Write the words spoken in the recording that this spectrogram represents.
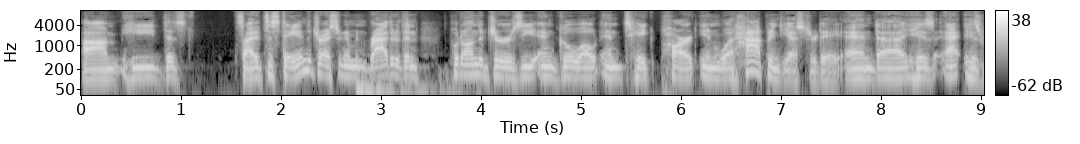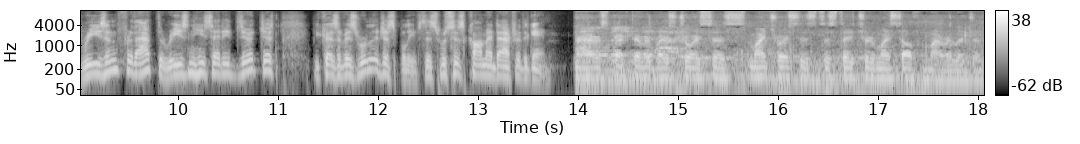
Um, he decided to stay in the dressing room and rather than put on the jersey and go out and take part in what happened yesterday. And uh, his uh, his reason for that, the reason he said he did it, just because of his religious beliefs. This was his comment after the game. I respect everybody's choices. My choice is to stay true to myself and my religion.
